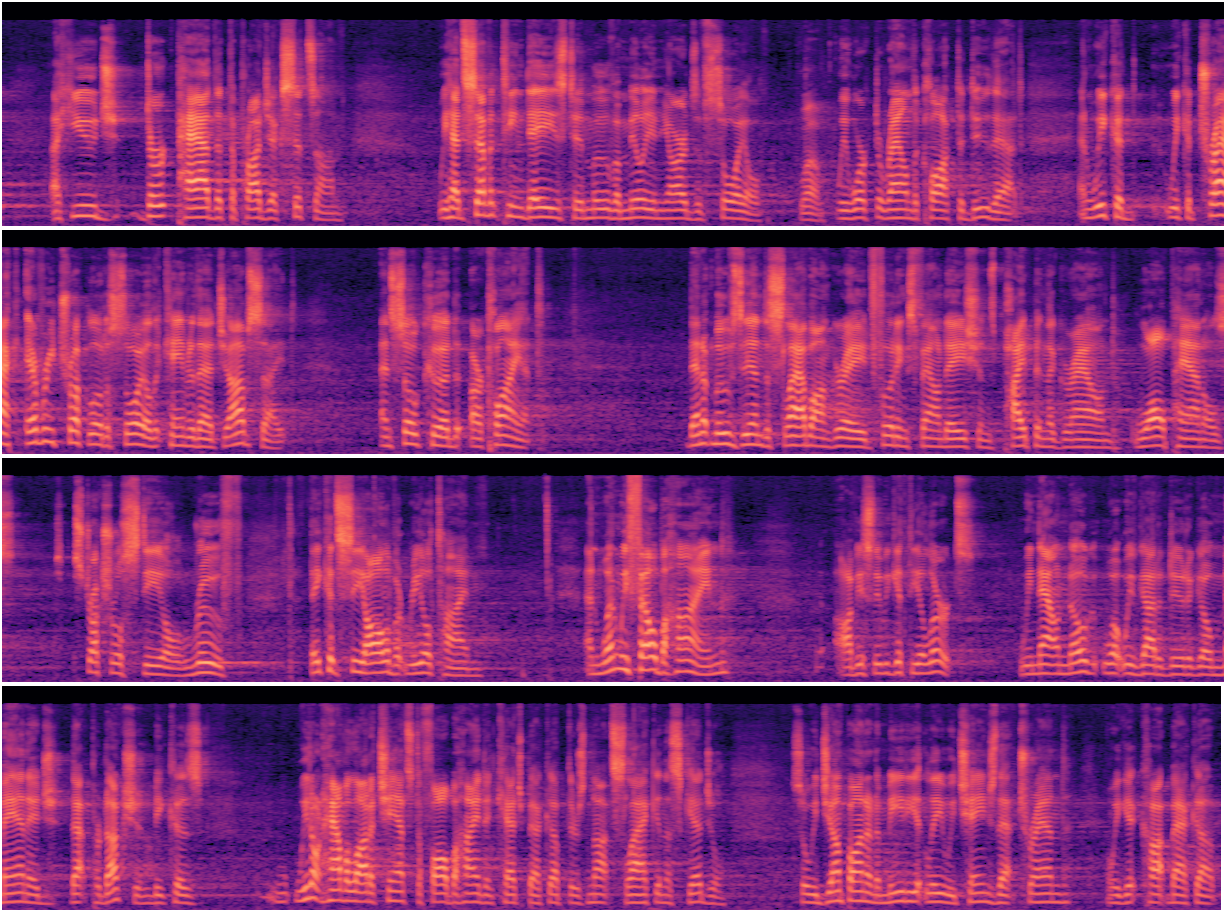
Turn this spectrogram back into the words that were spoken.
a huge dirt pad that the project sits on. We had 17 days to move a million yards of soil. Wow. We worked around the clock to do that. And we could, we could track every truckload of soil that came to that job site, and so could our client. Then it moves into slab on grade, footings, foundations, pipe in the ground, wall panels, structural steel, roof. They could see all of it real time. And when we fell behind, obviously we get the alerts. We now know what we've got to do to go manage that production because we don't have a lot of chance to fall behind and catch back up. There's not slack in the schedule. So we jump on it immediately, we change that trend, and we get caught back up.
